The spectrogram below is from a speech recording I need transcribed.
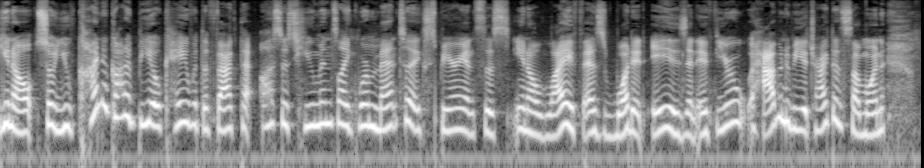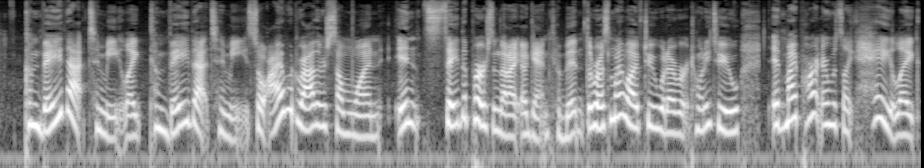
you know? So you've kind of got to be okay with the fact that us as humans like we're meant to experience this you know life as what it is and if you happen to be attracted to someone convey that to me like convey that to me. So i would rather someone in say the person that i again commit the rest of my life to whatever at 22 if my partner was like hey like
